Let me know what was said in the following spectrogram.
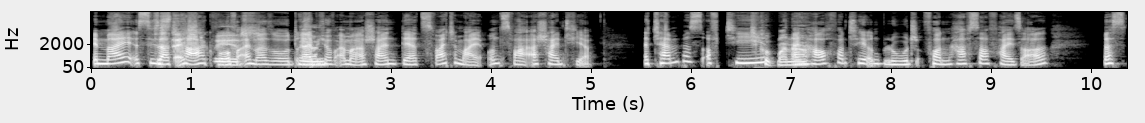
Im Mai ist dieser ist Tag, wo auf einmal so drei ja. Bücher auf einmal erscheint, der 2. Mai. Und zwar erscheint hier A Tempest of Tea, ein Hauch von Tee und Blut von Hafsa Faisal. Das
